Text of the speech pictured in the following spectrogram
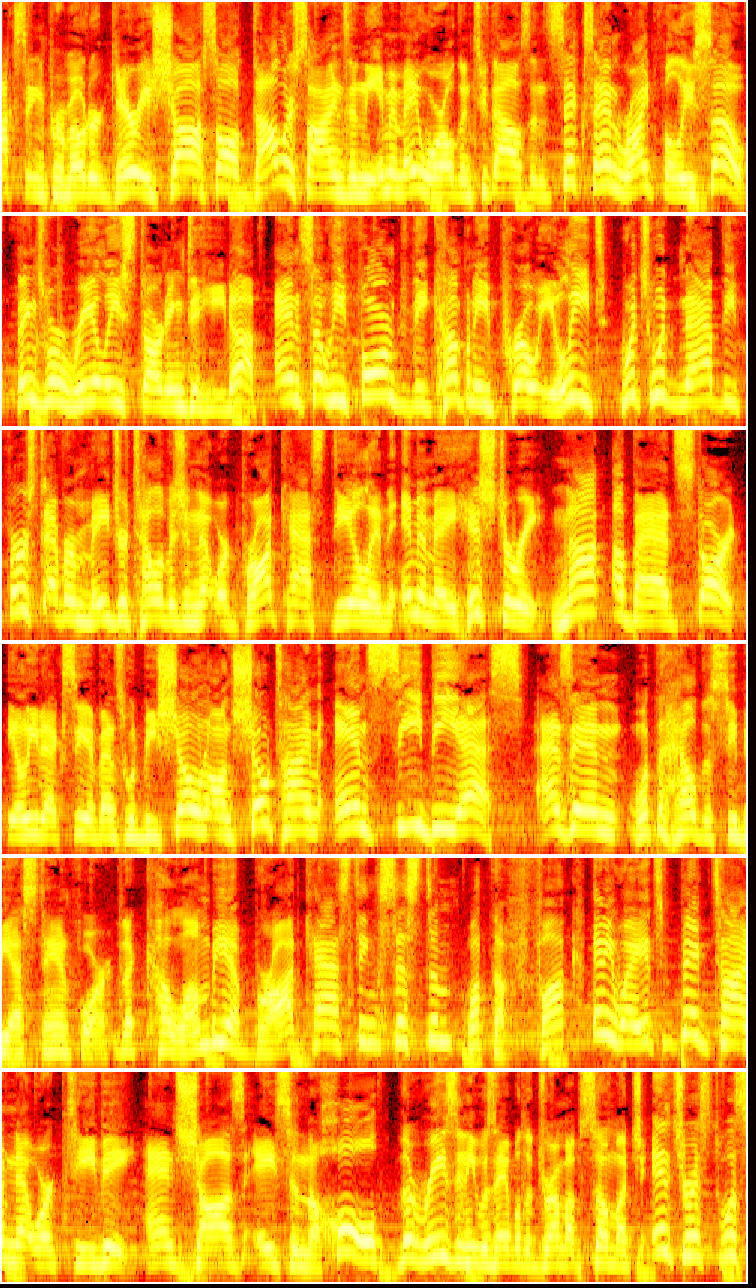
Boxing promoter Gary Shaw saw dollar signs in the MMA world in 2006, and rightfully so. Things were really starting to heat up, and so he formed the company Pro Elite, which would nab the first ever major television network broadcast deal in MMA history. Not a bad start. Elite XC events would be shown on Showtime and CBS. As in, what the hell does CBS stand for? The Columbia Broadcasting System? What the fuck? Anyway, it's big time network TV. And Shaw's ace in the hole, the reason he was able to drum up so much interest was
